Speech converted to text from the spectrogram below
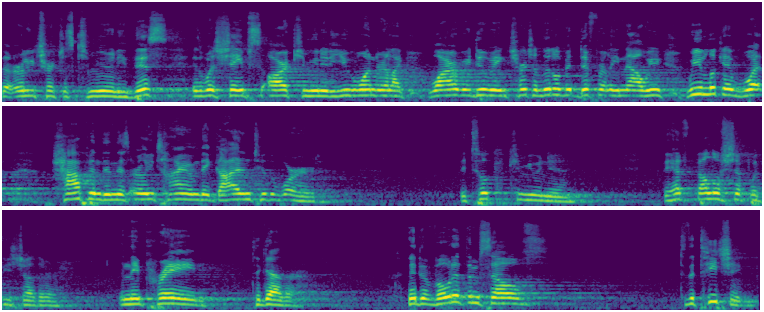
the early church's community. This is what shapes our community. You wondering like, why are we doing church a little bit differently now? We, we look at what happened in this early time, they got into the Word. They took communion. They had fellowship with each other. And they prayed together. They devoted themselves to the teaching,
